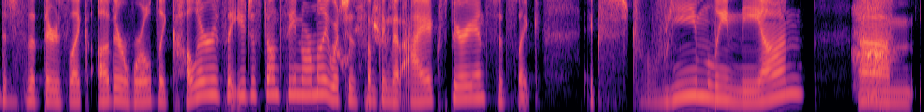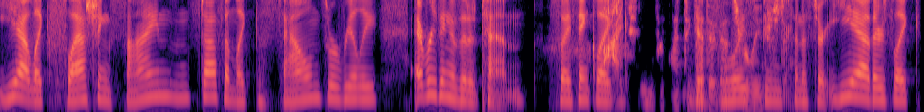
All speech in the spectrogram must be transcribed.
just that there's like otherworldly colors that you just don't see normally, which is something that I experienced. It's like extremely neon. Um, yeah, like flashing signs and stuff, and like the sounds were really everything is at a ten. So I think like I didn't put that together. the That's voice really being sinister. Yeah, there's like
